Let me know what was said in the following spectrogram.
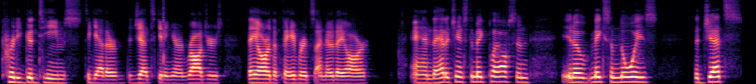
pretty good teams together. The Jets getting Aaron Rodgers. They are the favorites. I know they are. And they had a chance to make playoffs and, you know, make some noise. The Jets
